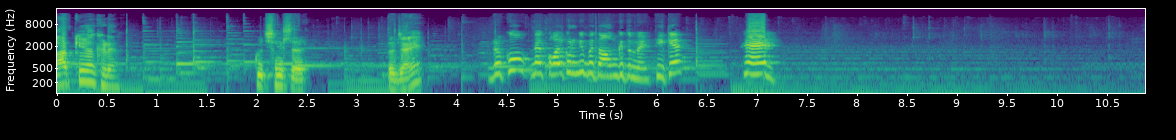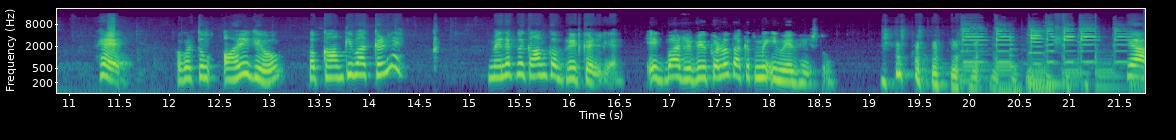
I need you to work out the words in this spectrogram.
आप क्यों यहाँ खड़े कुछ नहीं सर। तो जाएँ। रुको मैं कॉल करूँगी बताऊँगी तुम्हें ठीक है? खैर खैर अगर तुम आ ही गए हो तो अब काम की बात कर ले। मैंने अपना काम कंप्लीट कर लिया एक बार रिव्यू कर लो ताकि तुम्हें ईमेल भेज दूँ। क्या?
